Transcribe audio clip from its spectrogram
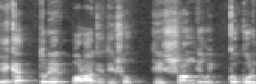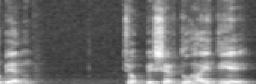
একাত্তরের পরাজিত শক্তির সঙ্গে ঐক্য করবেন চব্বিশের দোহাই দিয়ে।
